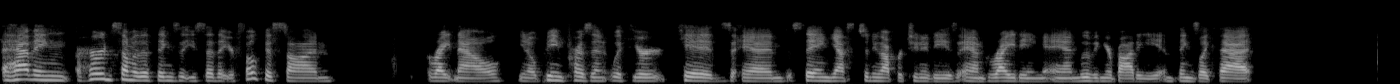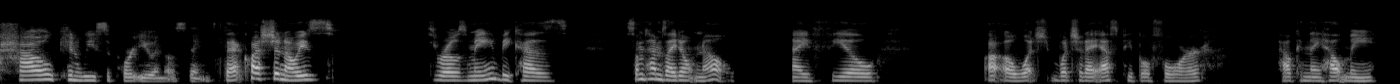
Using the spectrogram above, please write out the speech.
having heard some of the things that you said that you're focused on right now, you know, being present with your kids and saying yes to new opportunities and writing and moving your body and things like that. how can we support you in those things? That question always throws me because sometimes I don't know. I feel, uh oh, what sh- what should I ask people for? How can they help me?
